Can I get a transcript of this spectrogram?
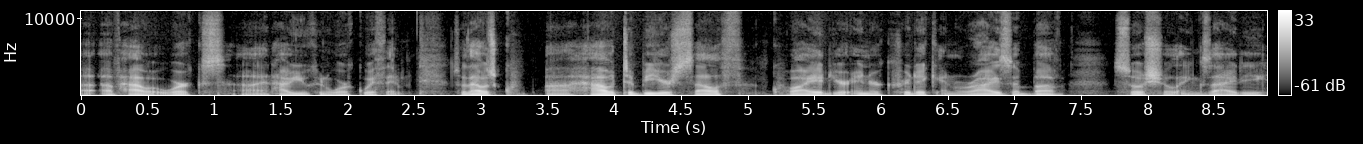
uh, of how it works uh, and how you can work with it. So that was uh, How to Be Yourself, Quiet Your Inner Critic, and Rise Above Social Anxiety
